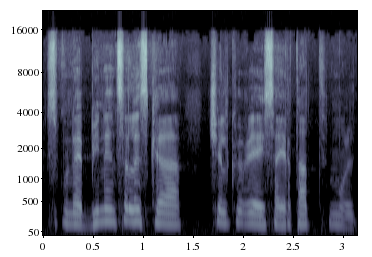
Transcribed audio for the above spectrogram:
spune, bineînțeles că cel căruia i s-a iertat mult.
